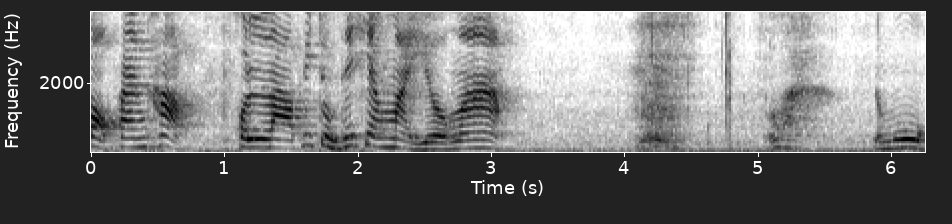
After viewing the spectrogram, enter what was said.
บอกแฟนคลับ คนลาวพี่จุ่มที่เชียงใหม่เยอะมากน้ำมูก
